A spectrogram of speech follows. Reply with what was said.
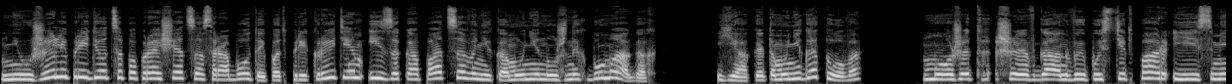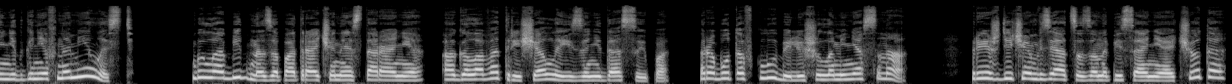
Неужели придется попрощаться с работой под прикрытием и закопаться в никому не нужных бумагах? Я к этому не готова. Может, шеф Ган выпустит пар и сменит гнев на милость? Было обидно за потраченные старания, а голова трещала из-за недосыпа. Работа в клубе лишила меня сна. Прежде чем взяться за написание отчета,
